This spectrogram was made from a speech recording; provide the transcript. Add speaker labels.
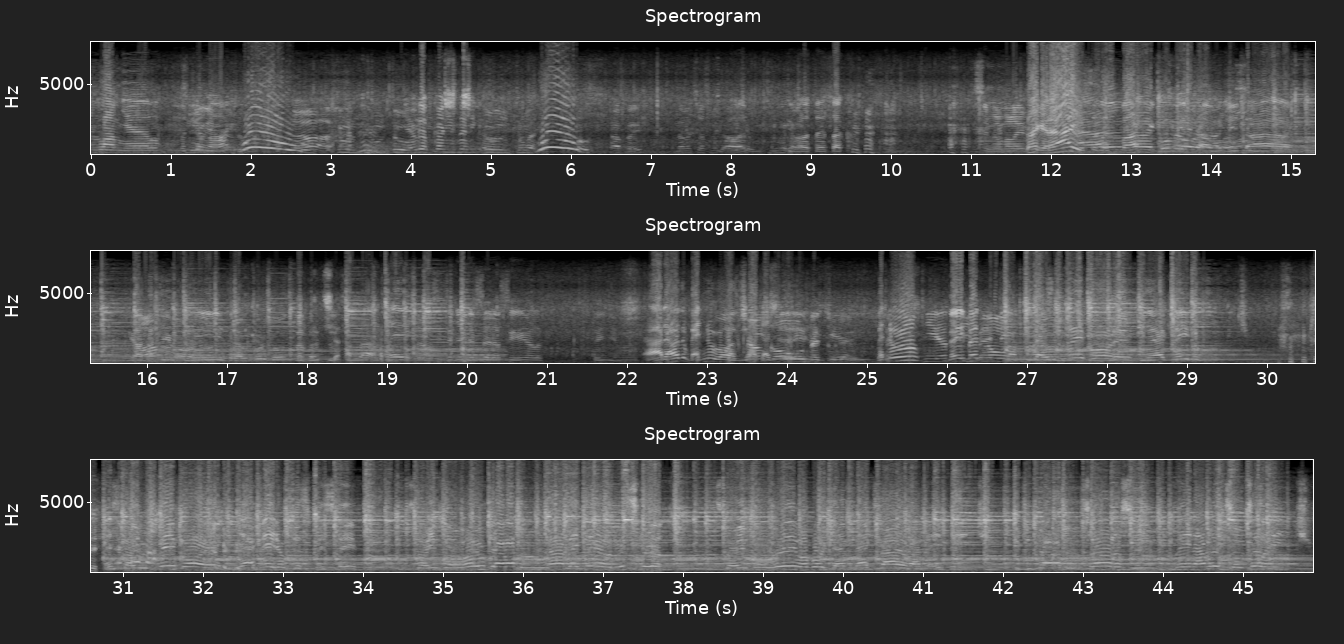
Speaker 1: kozla měl. To ti neznáš? Jevdevka nic neříká.
Speaker 2: Chápeš? Dáme čas mi
Speaker 1: ty vole, to je tak...
Speaker 3: Tak hraj!
Speaker 1: Se to spát, kumilovat,
Speaker 3: tak.
Speaker 1: Já taky, vole.
Speaker 2: Sice těch 10 asi, ale stejně. no.
Speaker 3: Já dáme tu bednu, vole.
Speaker 2: Čankou, bednu.
Speaker 3: Bednu?
Speaker 2: Dej bednu.
Speaker 3: Dneska už bore, nějak nejdu. Dneska už mi bore, nějak nejdu přes prsty. Stojím dlouhou kravatu na bedně od whisky. Stojím dlouhým obožem, jak znájovaný bič. Tu kravatu, co nosím, mi na vliv jsou celý.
